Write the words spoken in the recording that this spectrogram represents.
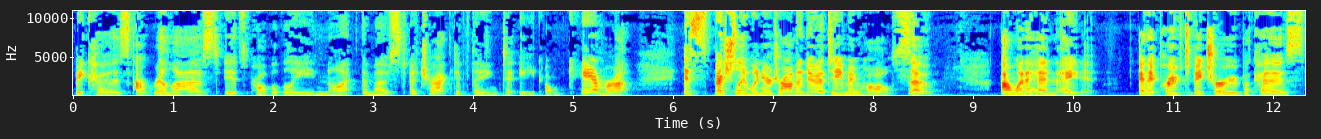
because I realized it's probably not the most attractive thing to eat on camera, especially when you're trying to do a Temu haul. So, I went ahead and ate it. And it proved to be true because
